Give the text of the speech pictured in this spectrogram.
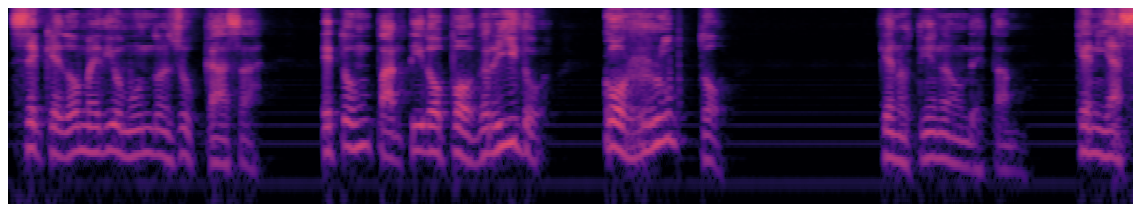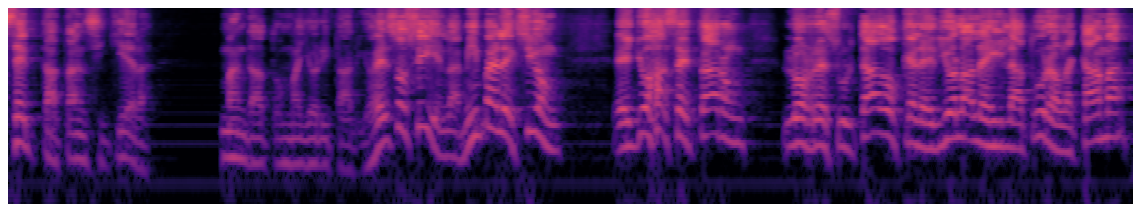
Se quedó medio mundo en sus casas. Esto es un partido podrido, corrupto, que nos tiene donde estamos, que ni acepta tan siquiera mandatos mayoritarios. Eso sí, en la misma elección, ellos aceptaron los resultados que le dio la legislatura, la Cámara,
